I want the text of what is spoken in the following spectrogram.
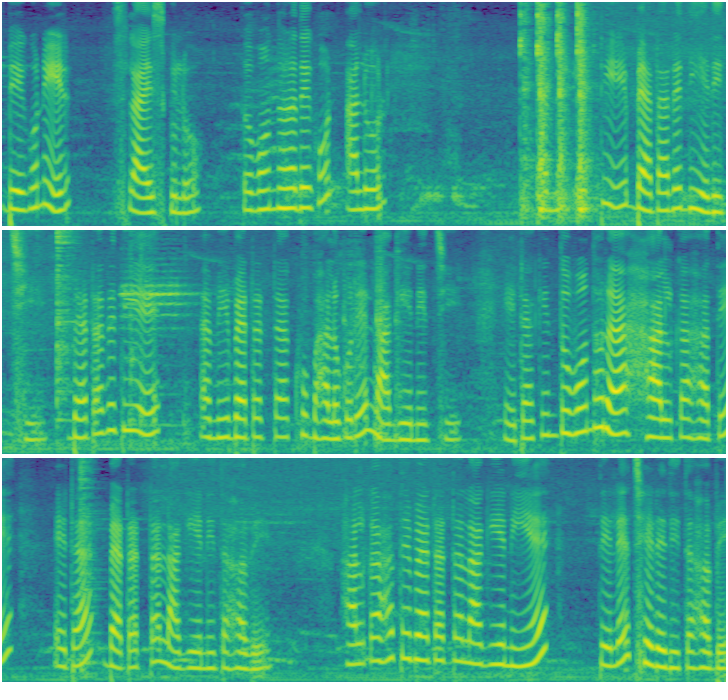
বেগুনের স্লাইসগুলো তো বন্ধুরা দেখুন, আলুর আমি একটি ব্যাটারে দিয়ে দিচ্ছি। ব্যাটারে দিয়ে আমি ব্যাটারটা খুব ভালো করে লাগিয়ে নিচ্ছি। এটা কিন্তু বন্ধুরা হালকা হাতে এটা ব্যাটারটা লাগিয়ে নিতে হবে। হালকা হাতে ব্যাটারটা লাগিয়ে নিয়ে তেলে ছেড়ে দিতে হবে।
